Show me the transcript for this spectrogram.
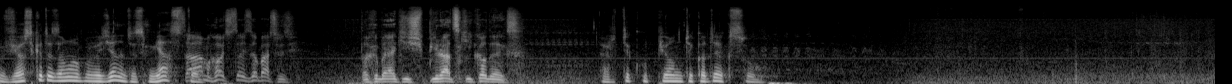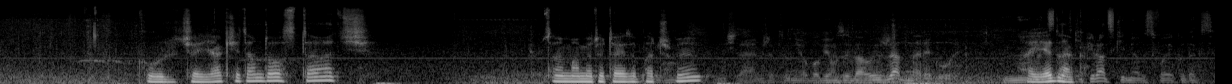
wioskę, to za mało powiedziane, to jest miasto. Sam, chodź coś zobaczyć. To chyba jakiś piracki kodeks. Artykuł 5 kodeksu. Kurczę, jak się tam dostać? Co my mamy tutaj, zobaczmy. Myślałem, że tu nie obowiązywały żadne reguły. Nawet jednak. statki pirackie miały swoje kodeksy.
